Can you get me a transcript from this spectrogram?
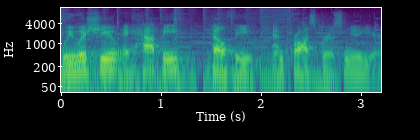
We wish you a happy, healthy, and prosperous new year.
